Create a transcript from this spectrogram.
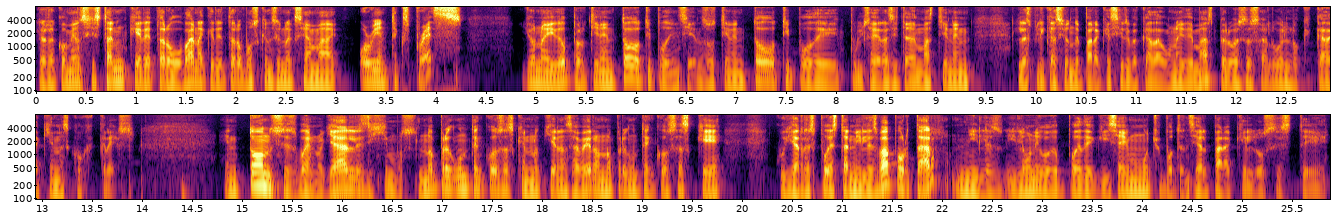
Les recomiendo, si están en Querétaro o van a Querétaro, búsquense una que se llama Orient Express. Yo no he ido, pero tienen todo tipo de inciensos, tienen todo tipo de pulseras y además tienen la explicación de para qué sirve cada una y demás, pero eso es algo en lo que cada quien escoge creer. Entonces, bueno, ya les dijimos, no pregunten cosas que no quieran saber o no pregunten cosas que cuya respuesta ni les va a aportar, ni les, y lo único que puede, y si hay mucho potencial para que los este,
